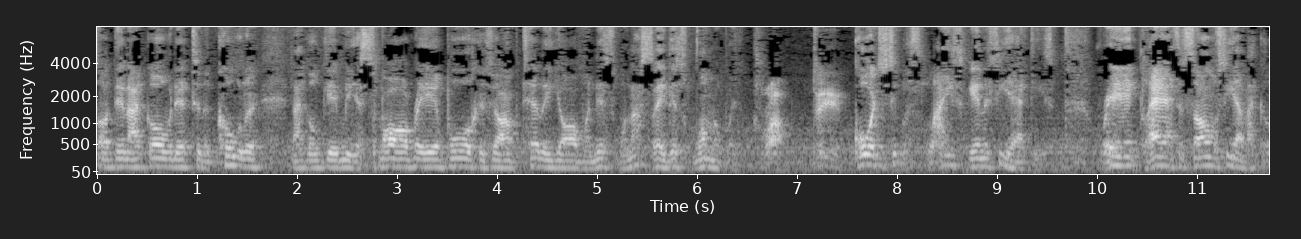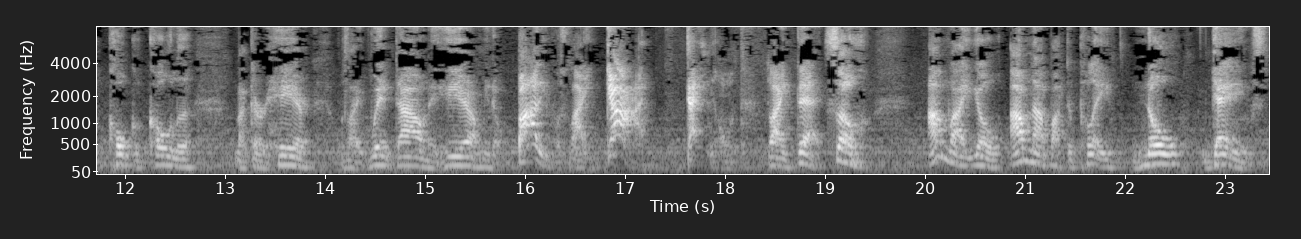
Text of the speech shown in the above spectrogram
So then I go over there to the cooler and I go get me a small Red Bull because y'all, I'm telling y'all, when this, when I say this woman was drunk, gorgeous, she was light skinned and she had these red glasses on. She had like a Coca-Cola, like her hair was like went down to here. I mean, the body was like, God damn, like that. So I'm like, yo, I'm not about to play no games.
